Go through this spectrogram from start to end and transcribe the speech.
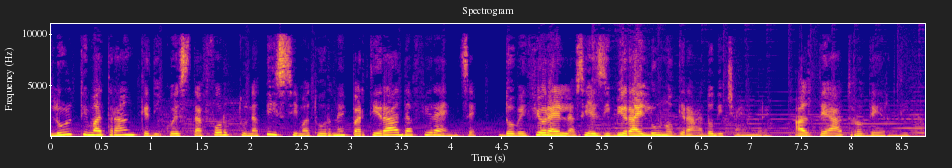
L'ultima tranche di questa fortunatissima tournée partirà da Firenze, dove Fiorella si esibirà il 1 grado dicembre, al Teatro Verdi.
